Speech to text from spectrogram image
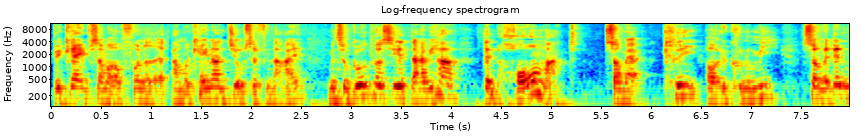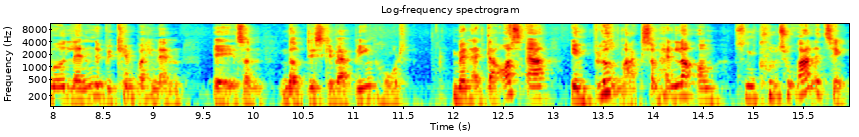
begreb, som er opfundet af amerikaneren Joseph Nye, men som går ud på at sige, at der, vi har den hårde magt, som er krig og økonomi, som er den måde, landene bekæmper hinanden, øh, sådan, når det skal være benhårdt. Men at der også er en blød magt, som handler om sådan kulturelle ting.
